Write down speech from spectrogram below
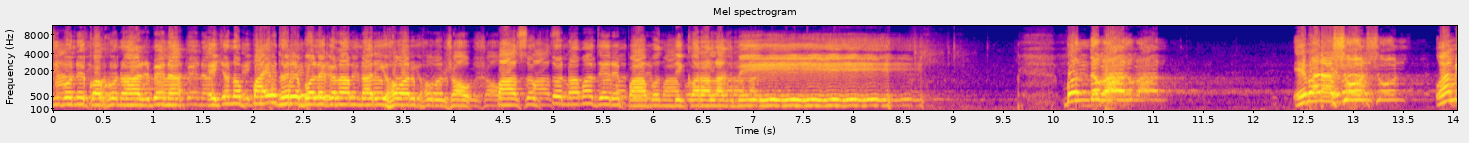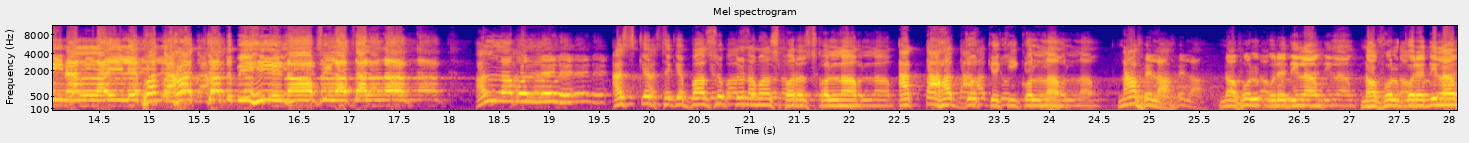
জীবনে কখনো আসবে না। এই জন্য পায়ে ধরে বলে গেলাম, নারী হওয়ার পুরুষ হও। পাঁচ নামাজের পাবন্দি করা লাগবে। বন্ধুগণ এবার আসুন ওয়ামিন আল্লাইলে ফাতাহাজ্জাত বিহি নাফিলাতাল্লাহ আল্লাহ বললেন, আজকের থেকে পাঁচ ওয়াক্ত নামাজ ফরজ করলাম, আর তাহাজ্জুদকে কি করলাম? নাফিলা। নফল করে দিলাম, নফল করে দিলাম।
